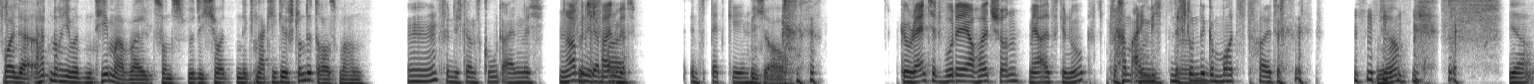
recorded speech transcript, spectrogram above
Freunde, hat noch jemand ein Thema, weil sonst würde ich heute eine knackige Stunde draus machen. Mhm, Finde ich ganz gut eigentlich. Ja, Ich bin ich fein mit. Ins Bett gehen. Mich auch. Gerantet wurde ja heute schon mehr als genug. Wir haben eigentlich Und, eine ähm, Stunde gemotzt heute. ja. ja.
